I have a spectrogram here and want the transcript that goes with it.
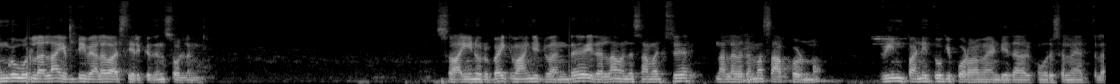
உங்கள் ஊர்லலாம் எப்படி விலைவாசி இருக்குதுன்னு சொல்லுங்கள் ஸோ ஐநூறுரூபாய்க்கு வாங்கிட்டு வந்து இதெல்லாம் வந்து சமைச்சு நல்ல விதமாக சாப்பிடணும். வீண் பண்ணி தூக்கி போட வேண்டியதாக இருக்கும் ஒரு சில நேரத்தில்.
